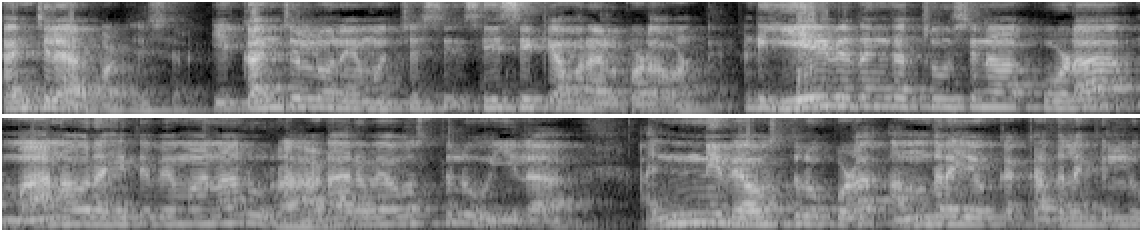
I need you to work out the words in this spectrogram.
కంచెలు ఏర్పాటు చేశారు. ఈ కంచెల్లోనేమొచ్చేసి సీసీ కెమెరాలు కూడా ఉంటాయి. అంటే ఏ విధంగా చూసినా కూడా మానవరహిత విమానాలు రాడార్ వ్యవస్థలు ఇలా అన్ని వ్యవస్థలు కూడా అందరి యొక్క కదలకిల్లు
